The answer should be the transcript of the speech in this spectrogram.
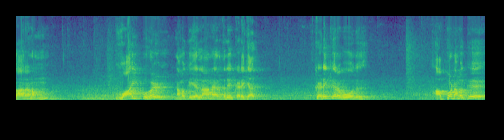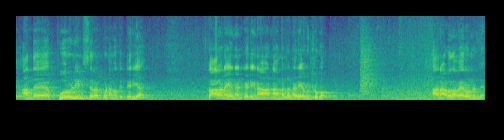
காரணம் வாய்ப்புகள் நமக்கு எல்லா நேரத்துலையும் கிடைக்காது. கிடைக்கிற போது அப்போ நமக்கு அந்த பொருளின் சிறப்பு நமக்கு தெரியாது. காரணம் என்னன்னு கேட்டிங்கன்னா நாங்கள்லாம் நிறையா விட்டுருக்கோம். அதனால தான் வேற ஒன்றும் இல்லை.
